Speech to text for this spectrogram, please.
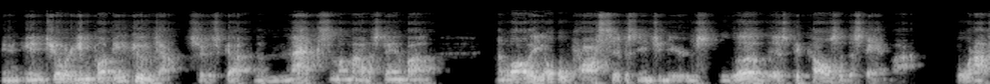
and any chiller, any pump, any cooling tower. So it's got the maximum amount of standby. And a lot of the old process engineers love this because of the standby. But what I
